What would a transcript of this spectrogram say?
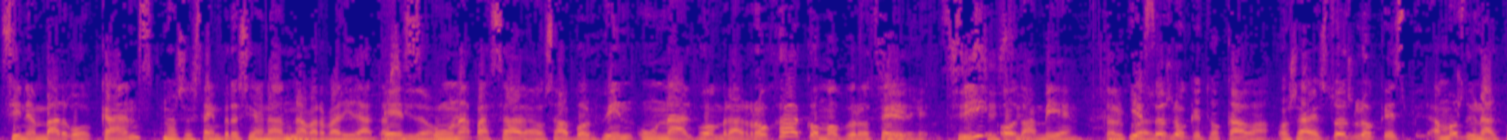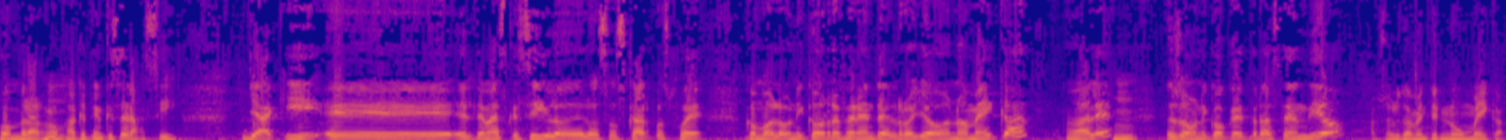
Sin embargo, Cannes nos está impresionando. Una barbaridad ha es sido. una pasada. O sea, por fin una alfombra roja como procede. Sí, o también. Tal y cual. esto es lo que tocaba. O sea, esto es lo que esperamos de una alfombra roja, Mm. que tiene que ser así. Y aquí eh, el tema es que sí, lo de los Oscars pues fue como lo único referente del rollo no make-up, ¿vale? Mm. Es lo único que trascendió. Absolutamente no make-up.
